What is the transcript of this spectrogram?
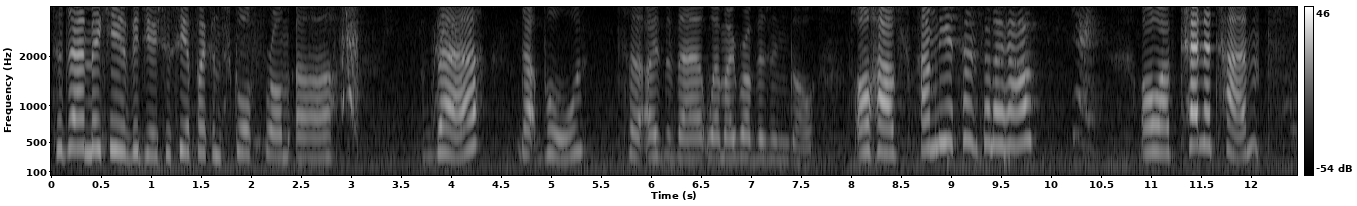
Today I'm making a video to see if I can score from uh, there, that ball, to over there where my brother's in goal. I'll have, how many attempts will I have? Ten. I'll have 10 attempts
